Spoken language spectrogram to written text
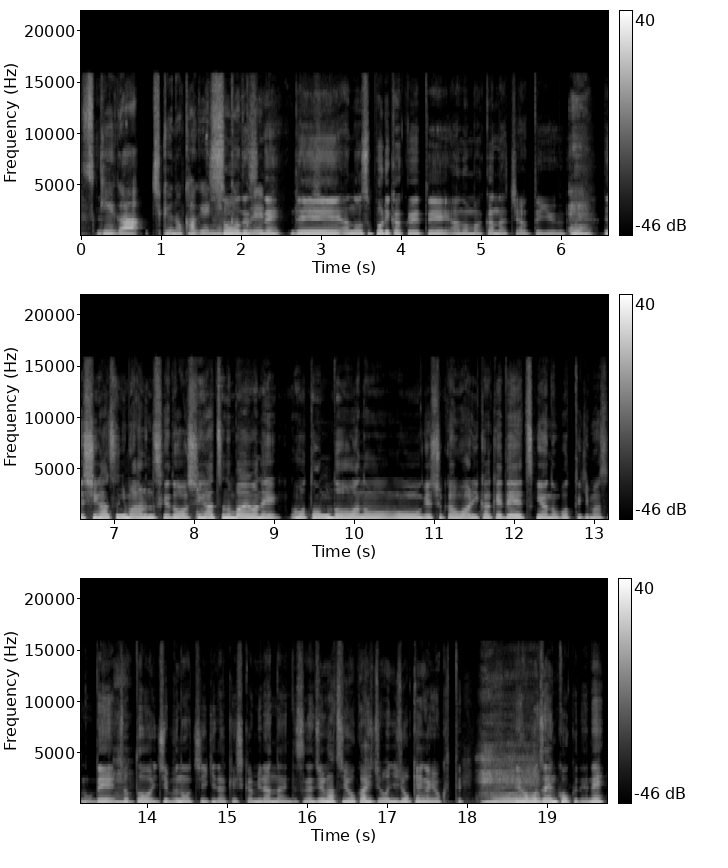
月が地球の影にそうですね。であのすっぽり隠れてあの真っ赤になっちゃうという。ええ、で4月にもあるんですけど4月の場合はねほとんどあの月食が終わりかけで月が昇ってきますので、ちょっと一部の地域だけしか見られないんですが10月8日は非常に条件が良くて。ほぼ全国でね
